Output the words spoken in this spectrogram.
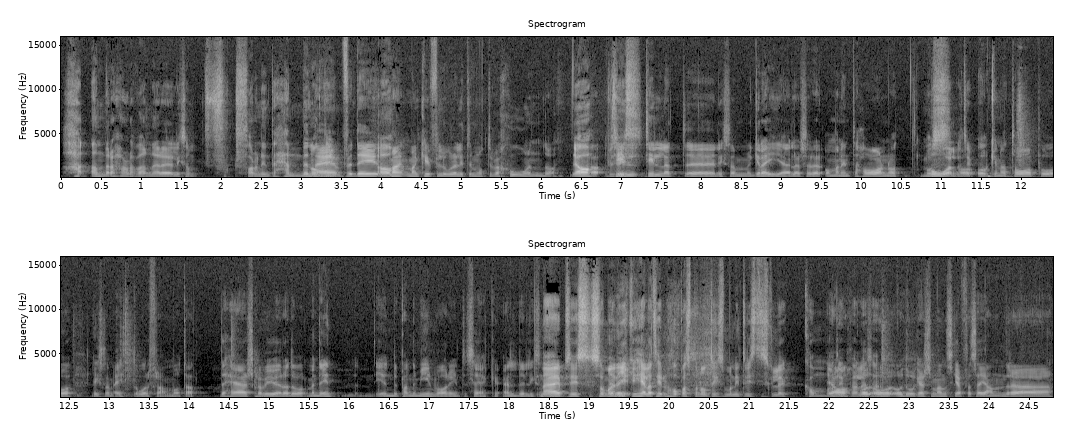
ha, andra halvan när det liksom fortfarande inte hände någonting. Nej, för det är, Ja. man, man kan ju förlora lite motivation då. Ja, till, precis. till att eh, liksom greja eller sådär, om man inte har något Mål, och, typ. och, och kunna ta på liksom ett år framåt att det här ska vi göra då. Men det är inte, under pandemin var det inte säkert. Eller det liksom, Nej precis, så man gick ju hela tiden och hoppas på någonting som man inte visste skulle komma Ja, typ, eller och, och, och då kanske man skaffar sig andra,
